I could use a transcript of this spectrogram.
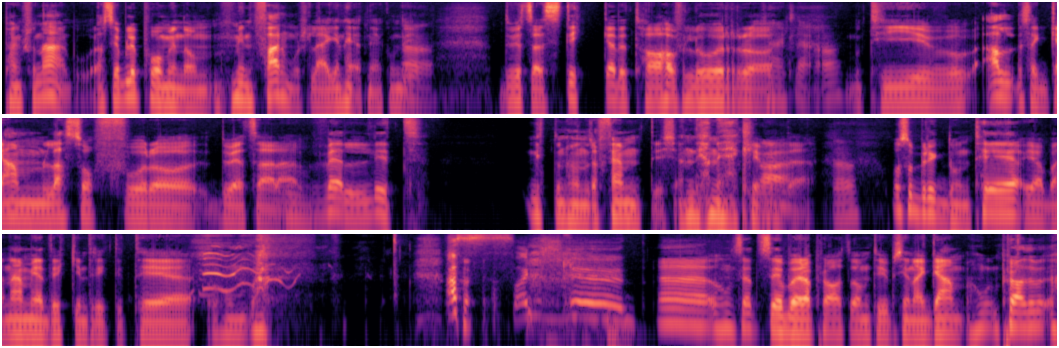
pensionär bor. Alltså jag blev påmind om min farmors lägenhet när jag kom dit. Ja. Du vet så här, stickade tavlor och Jäklar, ja. motiv och all, så här, gamla soffor och du vet så här, Mm. väldigt 1950 kände jag när jag klev in där. ja. Och så bryggde hon te och jag bara, nej men jag dricker inte riktigt te. Alltså gud! Eh, hon sätter sig och börjar prata om typ sina, gam hon pratar om,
